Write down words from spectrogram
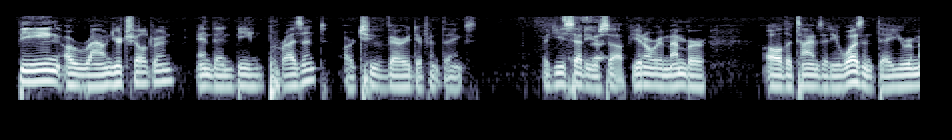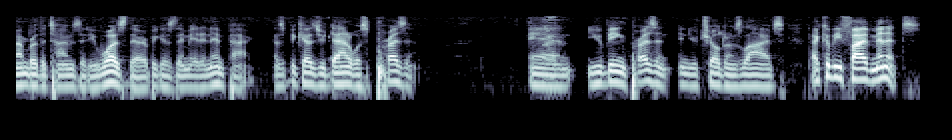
being around your children and then being present are two very different things. Like you said to yourself, you don't remember all the times that he wasn't there. You remember the times that he was there because they made an impact. That's because your dad was present. And right. you being present in your children's lives, that could be five minutes.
